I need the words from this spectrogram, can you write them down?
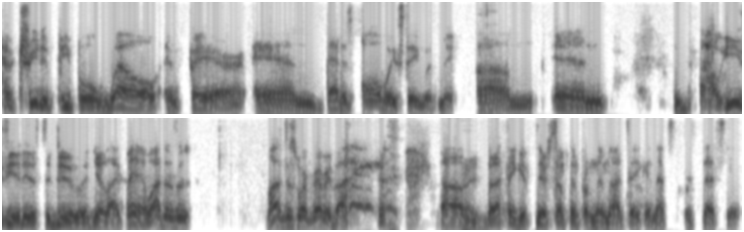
have treated people well and fair, and that has always stayed with me. Um, and how easy it is to do, and you're like, man, why does it? Why does this work for everybody? um, right. But I think if there's something from them not taken, that's that's it.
